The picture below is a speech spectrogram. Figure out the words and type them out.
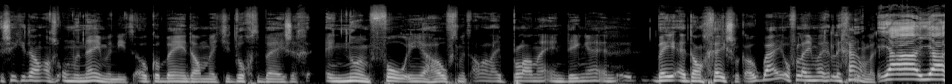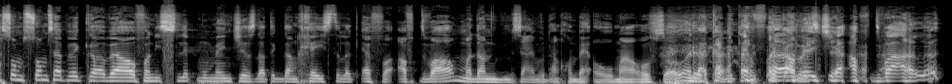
Zit je dan als ondernemer niet, ook al ben je dan met je dochter bezig, enorm vol in je hoofd met allerlei plannen en dingen. En eh, ben je er dan geestelijk ook bij of alleen maar lichamelijk? Ja, ja soms, soms heb ik eh, wel van die slipmomentjes dat ik dan geestelijk even afdwaal. Maar dan zijn we dan gewoon bij oma of zo. En dan kan ik even kan een het. beetje afdwalen.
